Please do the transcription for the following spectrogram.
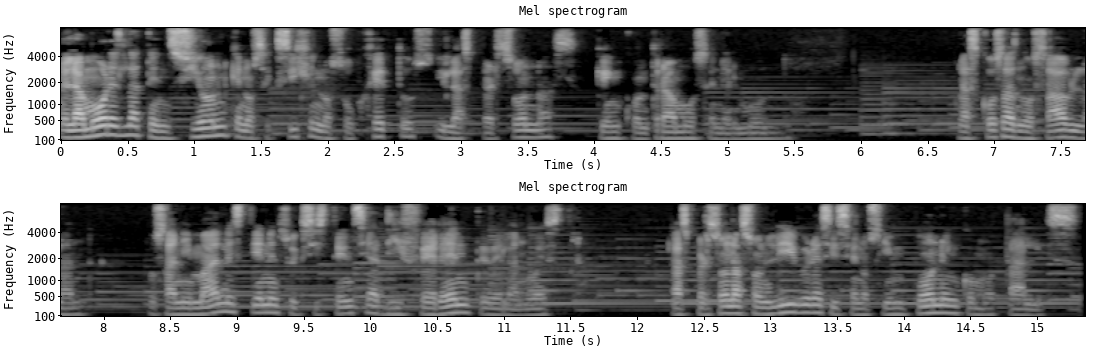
El amor es la tensión que nos exigen los objetos y las personas que encontramos en el mundo. Las cosas nos hablan, los animales tienen su existencia diferente de la nuestra. Las personas son libres y se nos imponen como tales,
